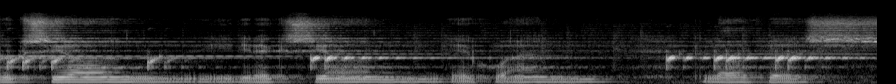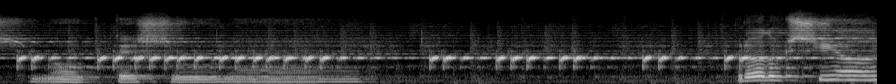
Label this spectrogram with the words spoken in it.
Producción y dirección de Juan López Moctezuma. Producción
